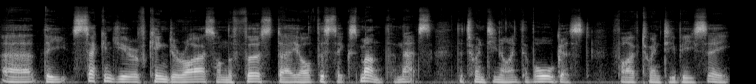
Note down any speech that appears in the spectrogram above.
uh, the second year of King Darius on the first day of the sixth month, and that's the 29th of August, 520 BC.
